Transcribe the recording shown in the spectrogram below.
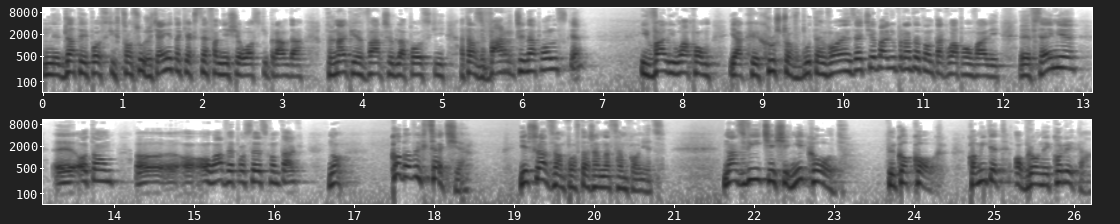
mm, dla tej Polski chcą służyć, a nie tak jak Stefan Niesiołowski, prawda, który najpierw walczył dla Polski, a teraz warczy na Polskę? I wali łapą, jak Chruszczow butem w ONZ walił, prawda, to on tak łapą wali e, w Sejmie e, o tą, o, o, o ławę poselską, tak? No, kogo wy chcecie? Jeszcze raz wam powtarzam na sam koniec. Nazwijcie się nie KOD, tylko KOK. Komitet Obrony Koryta.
